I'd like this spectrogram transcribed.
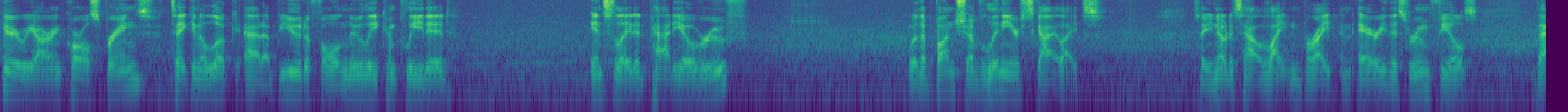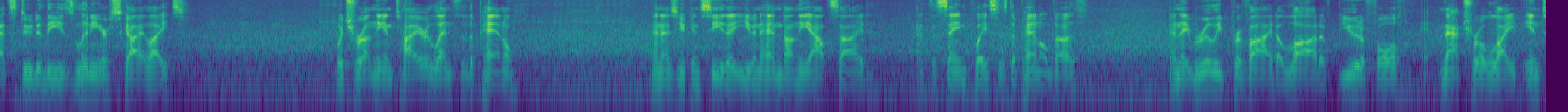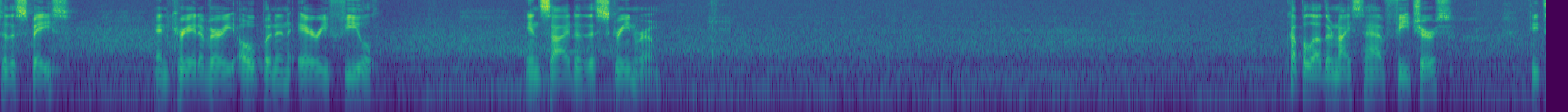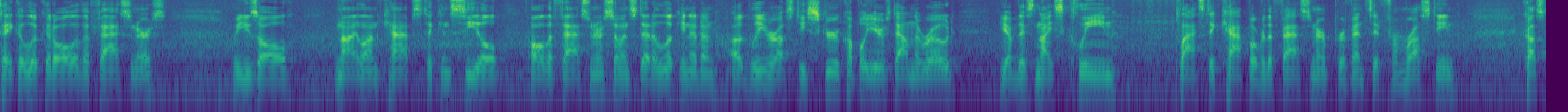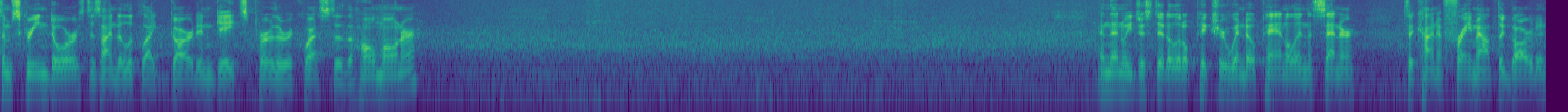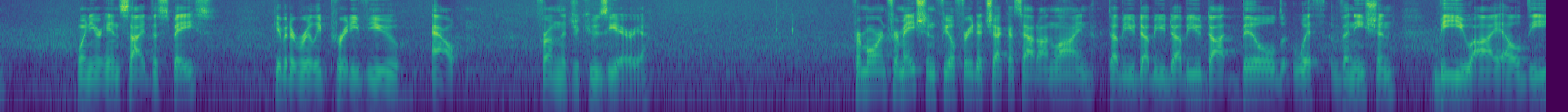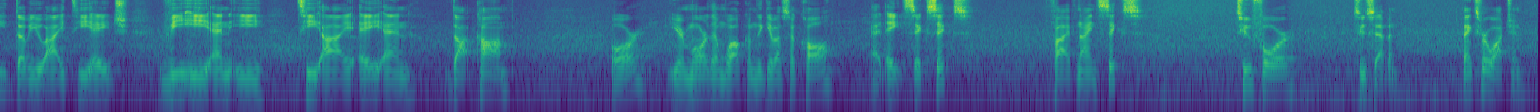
Here we are in Coral Springs taking a look at a beautiful newly completed insulated patio roof with a bunch of linear skylights. So you notice how light and bright and airy this room feels. That's due to these linear skylights which run the entire length of the panel and as you can see they even end on the outside at the same place as the panel does and they really provide a lot of beautiful natural light into the space and create a very open and airy feel inside of this screen room. A couple other nice to have features. If you take a look at all of the fasteners, we use all nylon caps to conceal all the fasteners so instead of looking at an ugly rusty screw a couple years down the road you have this nice clean plastic cap over the fastener, prevents it from rusting. Custom screen doors designed to look like garden gates per the request of the homeowner. And then we just did a little picture window panel in the center to kind of frame out the garden when you're inside the space. Give it a really pretty view out from the jacuzzi area. For more information, feel free to check us out online, www.buildwithvenetian, B-U-I-L-D-W-I-T-H-V-E-N-E-T-I-A-N dot com, or you're more than welcome to give us a call at 866-596-2427. Thanks for watching.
